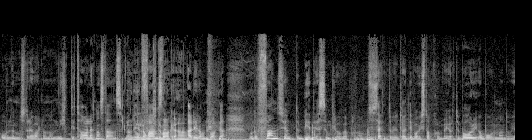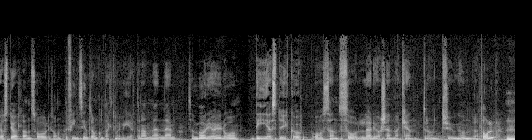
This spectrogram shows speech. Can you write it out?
oh, när måste det ha varit någon 90-talet någonstans. Ja, det är då långt fanns tillbaka, Det, ja. ja. det är långt tillbaka. Och då fanns ju inte BDSM-klubbar på något sätt överhuvudtaget. Det var i Stockholm och Göteborg och bor man då i Östergötland så liksom, det finns inte de kontaktmöjligheterna. Men eh, sen började ju då DS dyka upp och sen så lärde jag känna Kent runt 2012. Mm.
